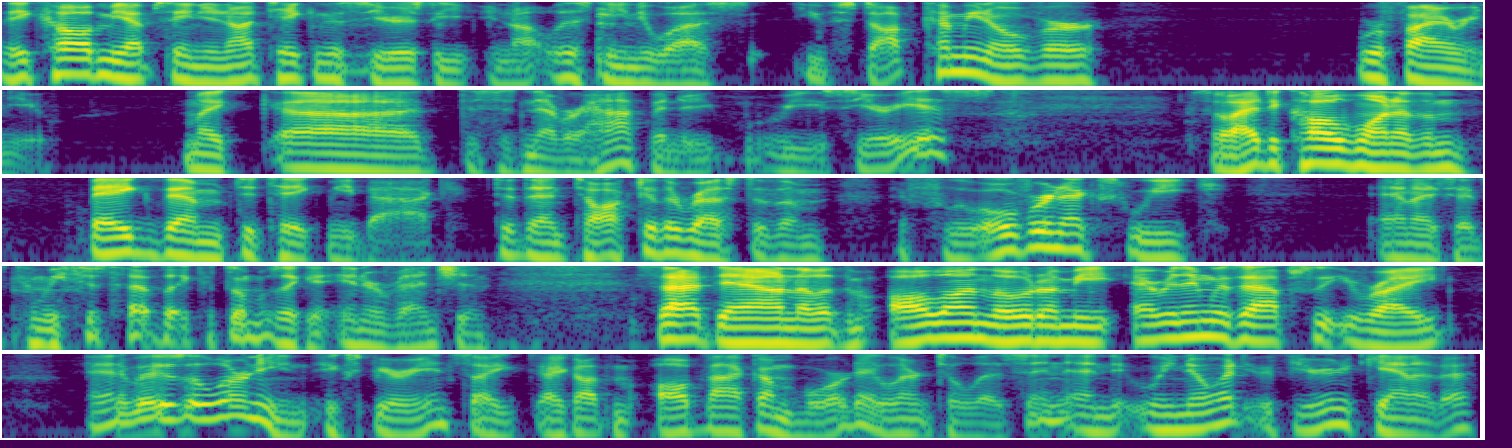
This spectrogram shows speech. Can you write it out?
They called me up saying, "You're not taking this seriously. You're not listening to us. You've stopped coming over. We're firing you." I'm like, uh, "This has never happened. Are were you serious?" So I had to call one of them, beg them to take me back, to then talk to the rest of them. I flew over next week, and I said, "Can we just have like it's almost like an intervention?" Sat down, I let them all unload on me. Everything was absolutely right and it was a learning experience. I, I got them all back on board. I learned to listen. And we know what, if you're in Canada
